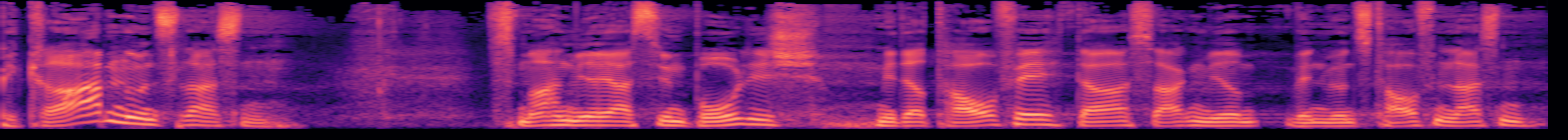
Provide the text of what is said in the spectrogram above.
begraben uns lassen. Das machen wir ja symbolisch mit der Taufe. Da sagen wir, wenn wir uns taufen lassen,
